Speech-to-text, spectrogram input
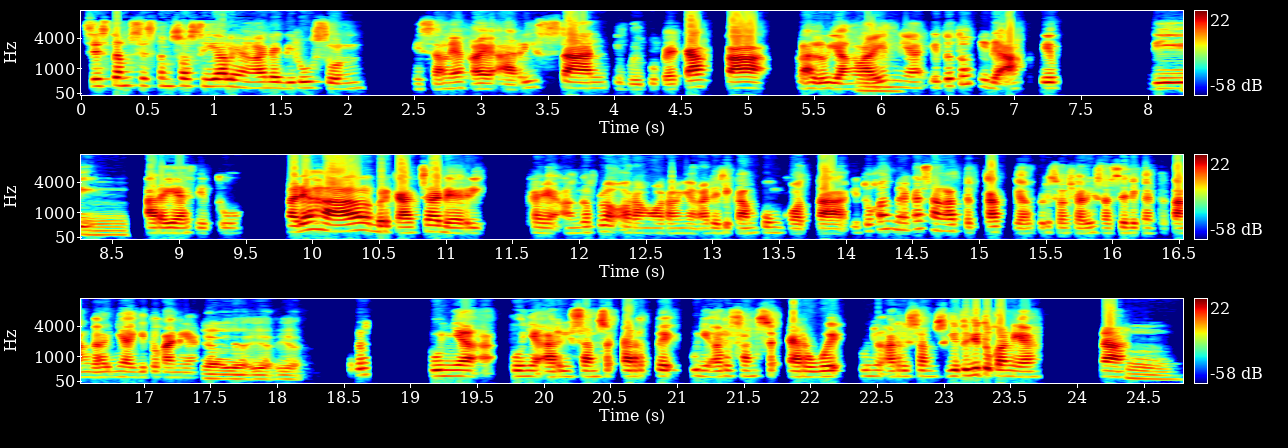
sistem-sistem sosial yang ada di rusun, misalnya kayak arisan, ibu-ibu PKK, lalu yang Hmm. lainnya itu tuh tidak aktif di Hmm, area situ. Padahal berkaca dari kayak anggaplah orang-orang yang ada di kampung kota, itu kan mereka sangat dekat ya bersosialisasi dengan tetangganya gitu kan ya. ya ya ya ya. Punya punya arisan se RT, punya arisan se RW, punya arisan segitu gitu kan ya. Hmm,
